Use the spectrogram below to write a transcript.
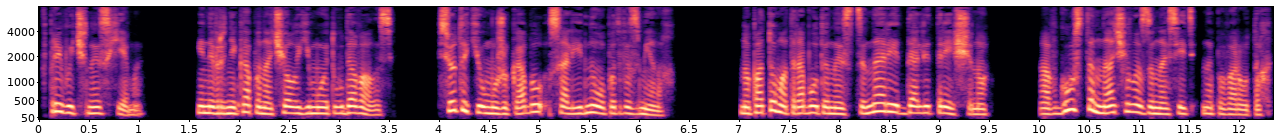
в привычные схемы. И наверняка поначалу ему это удавалось. Все-таки у мужика был солидный опыт в изменах. Но потом отработанные сценарии дали трещину. Августа начала заносить на поворотах.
